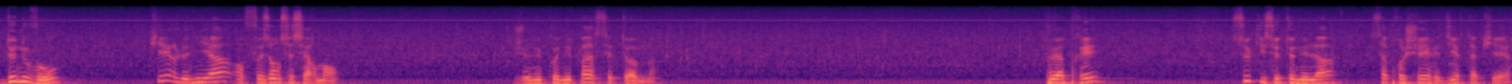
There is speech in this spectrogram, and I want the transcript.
De nouveau, Pierre le nia en faisant ce serment. Je ne connais pas cet homme. Peu après, ceux qui se tenaient là s'approchèrent et dirent à Pierre,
